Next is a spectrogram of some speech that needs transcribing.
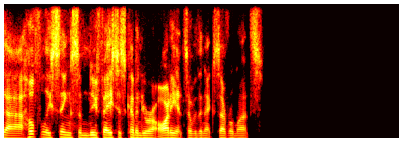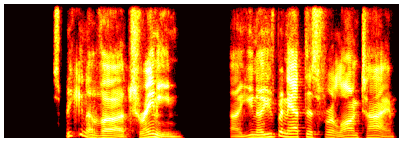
uh, hopefully seeing some new faces come into our audience over the next several months. Speaking of uh, training, uh, you know you've been at this for a long time.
